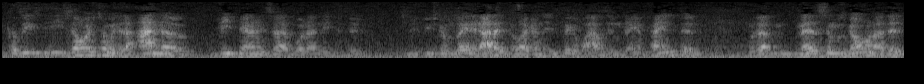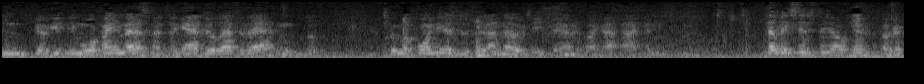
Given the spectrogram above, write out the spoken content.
Because he, he's always told me that I know deep down inside what I need to do. You see what I'm saying? And I didn't feel like I needed to figure, well, I was in damn pain. And when that medicine was gone, I didn't go get any more pain medicine. I took Advil after that. And But my point is, is that I know deep down, it's like I, I can. Does that make sense to y'all? Yeah. Okay.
